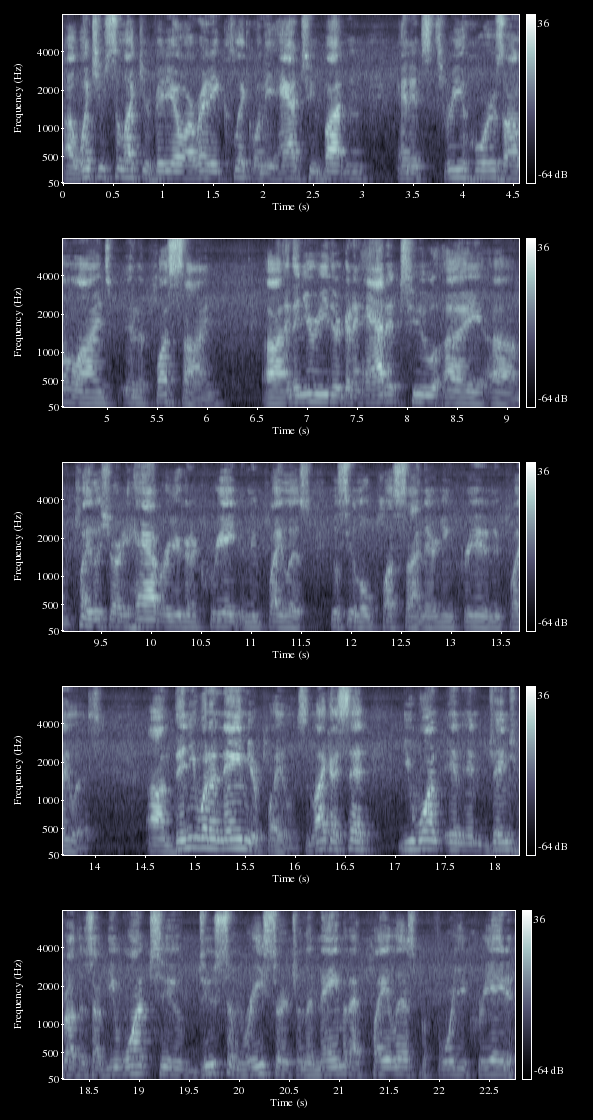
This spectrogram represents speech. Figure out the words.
Uh, once you select your video already click on the add to button and it's three horizontal lines in the plus sign. Uh, and then you're either going to add it to a um, playlist you already have or you're going to create a new playlist. You'll see a little plus sign there you can create a new playlist. Um, then you want to name your playlist. And like I said you want and, and James brought this up you want to do some research on the name of that playlist before you create it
